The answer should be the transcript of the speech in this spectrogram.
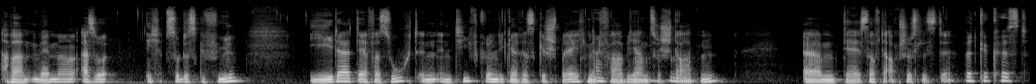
Aber wenn man, also ich habe so das Gefühl, jeder, der versucht, ein, ein tiefgründigeres Gespräch mit Ach, Fabian zu starten, ähm, der ist auf der Abschlussliste. Wird geküsst.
